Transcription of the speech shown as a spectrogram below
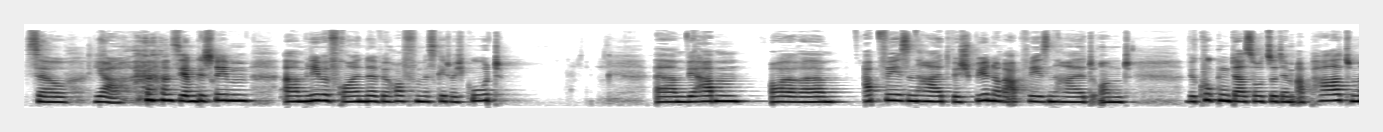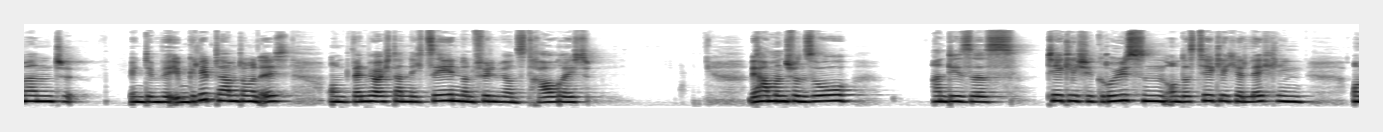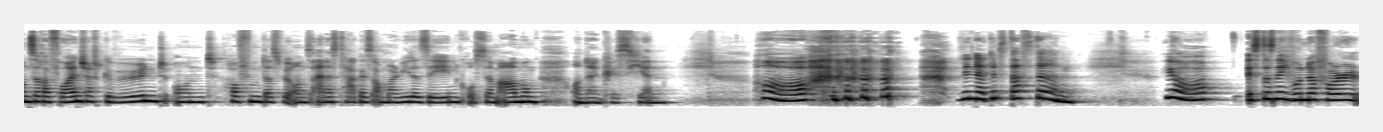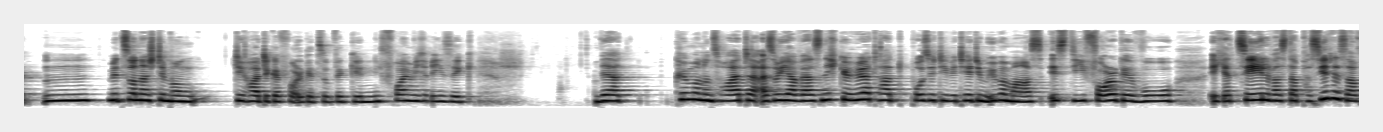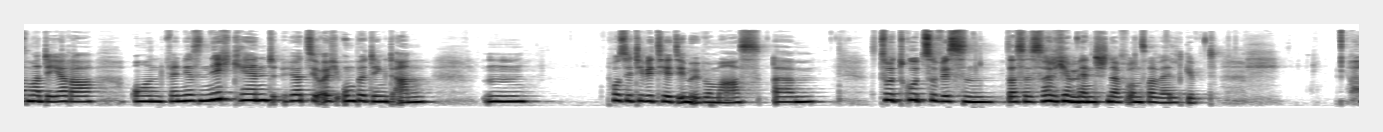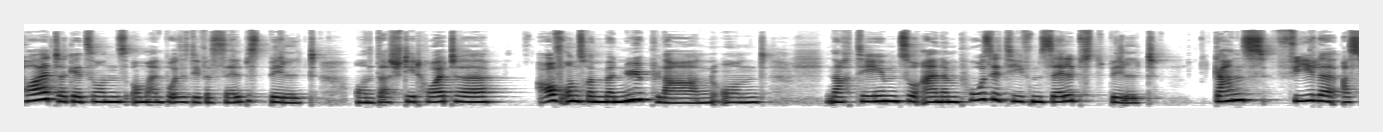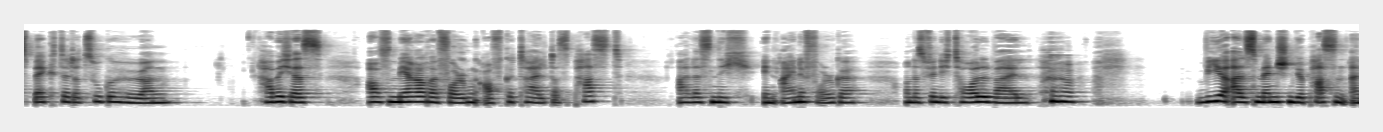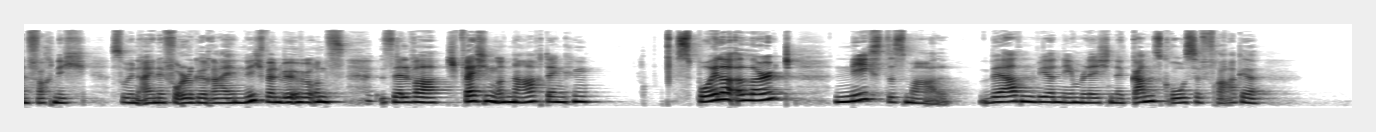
So, ja, Sie haben geschrieben, ähm, liebe Freunde, wir hoffen, es geht euch gut. Ähm, wir haben eure Abwesenheit, wir spüren eure Abwesenheit und wir gucken da so zu dem Apartment, in dem wir eben gelebt haben, Tom und ich. Und wenn wir euch dann nicht sehen, dann fühlen wir uns traurig. Wir haben uns schon so an dieses tägliche Grüßen und das tägliche Lächeln unserer Freundschaft gewöhnt und hoffen, dass wir uns eines Tages auch mal wiedersehen. Große Umarmung und ein Küsschen. Oh, wie nett ist das denn? Ja, ist das nicht wundervoll, mm, mit so einer Stimmung die heutige Folge zu beginnen? Ich freue mich riesig. Wir kümmern uns heute, also ja, wer es nicht gehört hat, Positivität im Übermaß ist die Folge, wo ich erzähle, was da passiert ist auf Madeira. Und wenn ihr es nicht kennt, hört sie euch unbedingt an. Mm, Positivität im Übermaß. Ähm, es tut gut zu wissen, dass es solche Menschen auf unserer Welt gibt. Heute geht es uns um ein positives Selbstbild und das steht heute auf unserem Menüplan und nachdem zu einem positiven Selbstbild ganz viele Aspekte dazugehören, habe ich es auf mehrere Folgen aufgeteilt. Das passt alles nicht in eine Folge. Und das finde ich toll, weil wir als Menschen, wir passen einfach nicht so in eine Folge rein, nicht? Wenn wir über uns selber sprechen und nachdenken. Spoiler Alert, nächstes Mal werden wir nämlich eine ganz große Frage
